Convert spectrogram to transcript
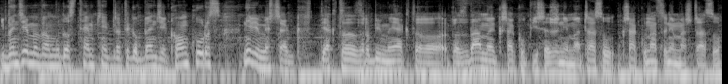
I będziemy wam udostępniać, dlatego będzie konkurs. Nie wiem jeszcze jak, jak to zrobimy, jak to rozdamy. Krzaku pisze, że nie ma czasu. Krzaku, na co nie masz czasu?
